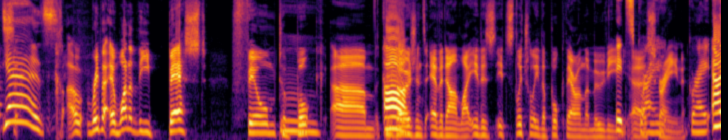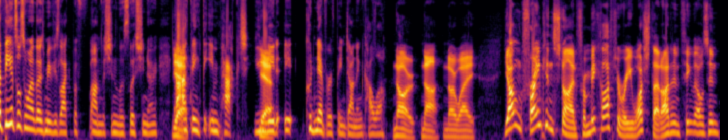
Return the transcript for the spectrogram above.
that? Yes. uh, Reaper, and one of the best film to Mm. book um, Oh. conversions ever done. Like it is, it's literally the book there on the movie It's uh, great. screen. Great. And I think it's also one of those movies like um, The Schindler's List, you know. Yeah. I think the impact you Yeah. need, it could never have been done in colour. No, nah, no way. Young Frankenstein from Mick. I'll have to rewatch that. I didn't think that was in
